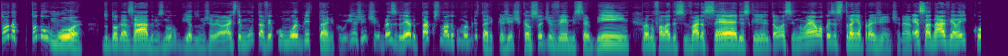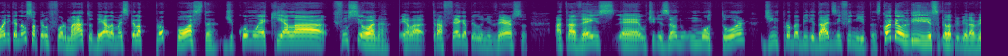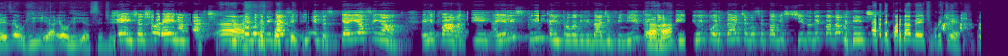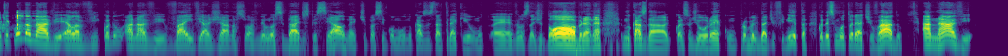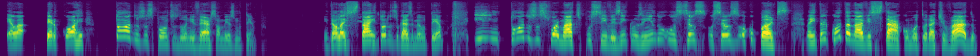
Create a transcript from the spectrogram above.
Toda, todo humor do Douglas Adams no Guia dos Mochileiros tem muito a ver com o humor britânico. E a gente, brasileiro, tá acostumado com o humor britânico, porque a gente cansou de ver Mr. Bean, para não falar dessas várias séries, que então assim, não é uma coisa estranha pra gente, né? Essa nave ela é icônica não só pelo formato dela, mas pela proposta de como é que ela funciona. Ela trafega pelo universo através é, utilizando um motor de improbabilidades infinitas. Quando eu li isso pela primeira vez, eu ria, eu ria assim de... Gente, eu chorei na parte ah. improbabilidades infinitas, porque aí assim, ó, ele fala que aí ele explica a improbabilidade infinita uh -huh. e fala assim, o importante é você estar tá vestido adequadamente. É, adequadamente, por quê? Porque quando a nave ela vi, quando a nave vai viajar na sua velocidade especial, né, tipo assim como no caso do Star Trek, é, velocidade dobra, né? No caso da Coração de Ouro é com probabilidade infinita, quando esse motor é ativado, a nave ela percorre todos os pontos do universo ao mesmo tempo. Então ela está em todos os lugares ao mesmo tempo e em todos os formatos possíveis, incluindo os seus, os seus ocupantes. Né? Então, enquanto a nave está com o motor ativado,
